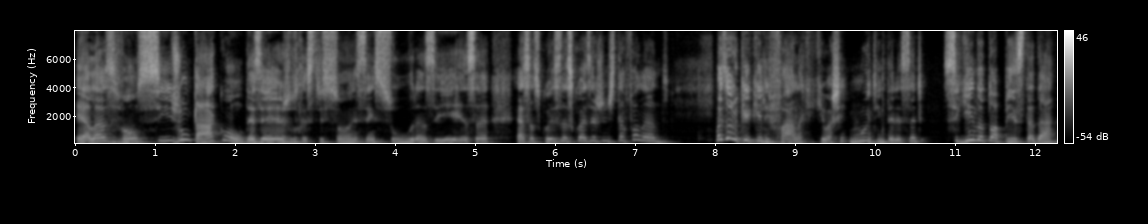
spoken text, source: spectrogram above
elas vão se juntar com desejos, restrições, censuras e essa, essas coisas das quais a gente está falando. Mas olha o que, que ele fala aqui, que eu achei muito interessante, seguindo a tua pista da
